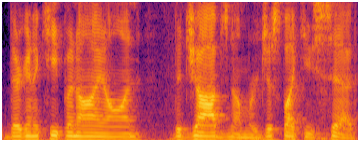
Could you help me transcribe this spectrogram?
They're going to keep an eye on the jobs number, just like you said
